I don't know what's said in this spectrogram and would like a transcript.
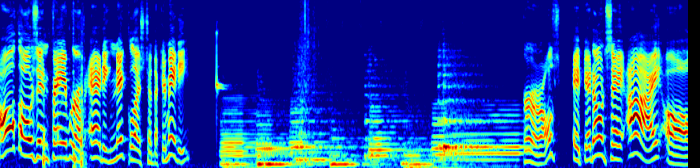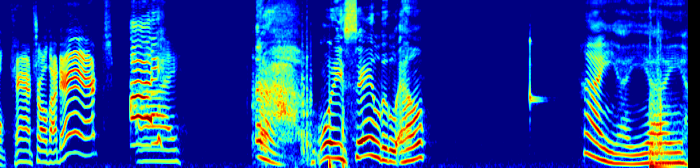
All those in favor of adding Nicolas to the committee. Girls, if you don't say I, I'll cancel the dance. I. Ah, what do you say, little L? Ay, ay, ay.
